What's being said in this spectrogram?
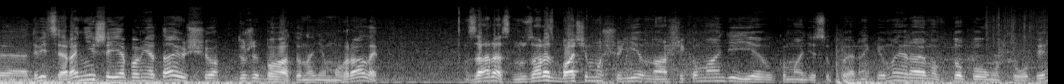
е, дивіться, раніше я пам'ятаю, що дуже багато на ньому грали. Зараз, ну зараз бачимо, що є в нашій команді, є в команді суперників. Ми граємо в топовому топі.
